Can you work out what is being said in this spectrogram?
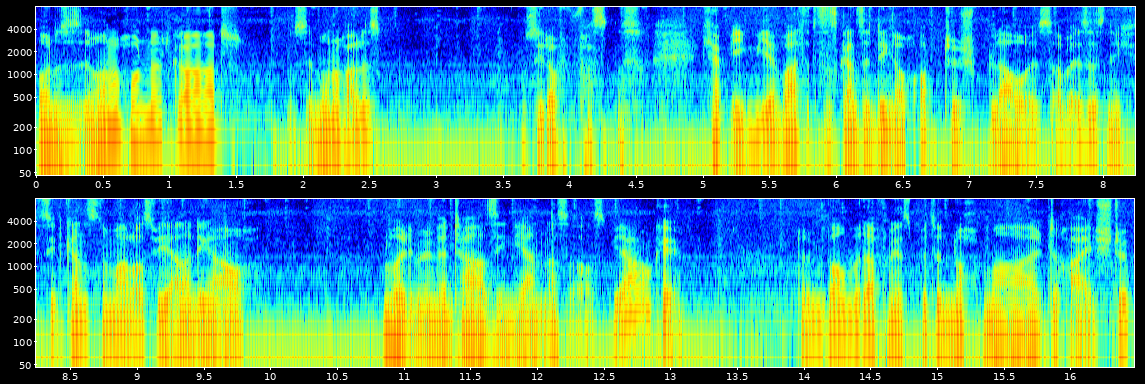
Und es ist immer noch 100 Grad. Ist immer noch alles... Das sieht auch fast... Ich habe irgendwie erwartet, dass das ganze Ding auch optisch blau ist. Aber ist es nicht. Sieht ganz normal aus wie die anderen Dinge auch. Nur halt im Inventar sehen die anders aus. Ja, okay. Dann bauen wir davon jetzt bitte nochmal drei Stück.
